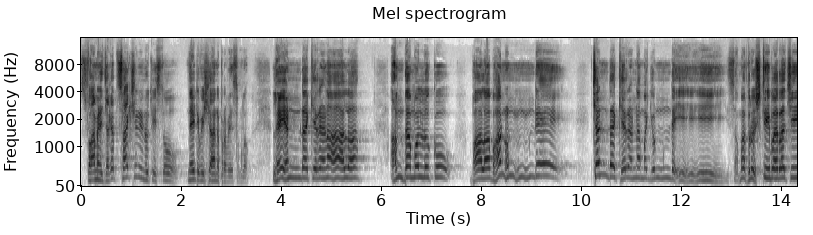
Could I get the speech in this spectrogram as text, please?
స్వామిని జగత్సాక్షిని నుతిస్తూ నేటి విషయాన్ని ప్రవేశంలో. లేయండ కిరణాల అందముల్లుకు బాలభానుండే చండ కిరణమయుండే సమదృష్టి వరచి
